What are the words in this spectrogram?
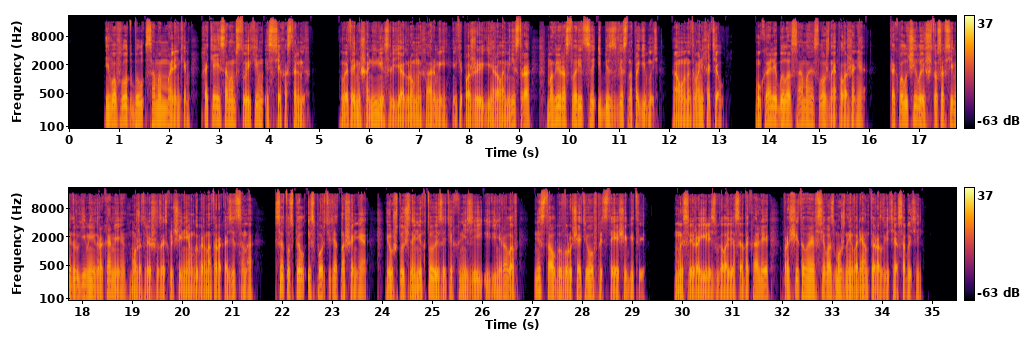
Его флот был самым маленьким, хотя и самым стойким из всех остальных. В этой мешанине среди огромных армий экипажи генерала-министра могли раствориться и безвестно погибнуть, а он этого не хотел. У Кали было самое сложное положение. Так получилось, что со всеми другими игроками, может лишь за исключением губернатора Казицына, Сет успел испортить отношения, и уж точно никто из этих князей и генералов не стал бы выручать его в предстоящей битве. Мысли роились в голове Седа Кали, просчитывая все возможные варианты развития событий.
